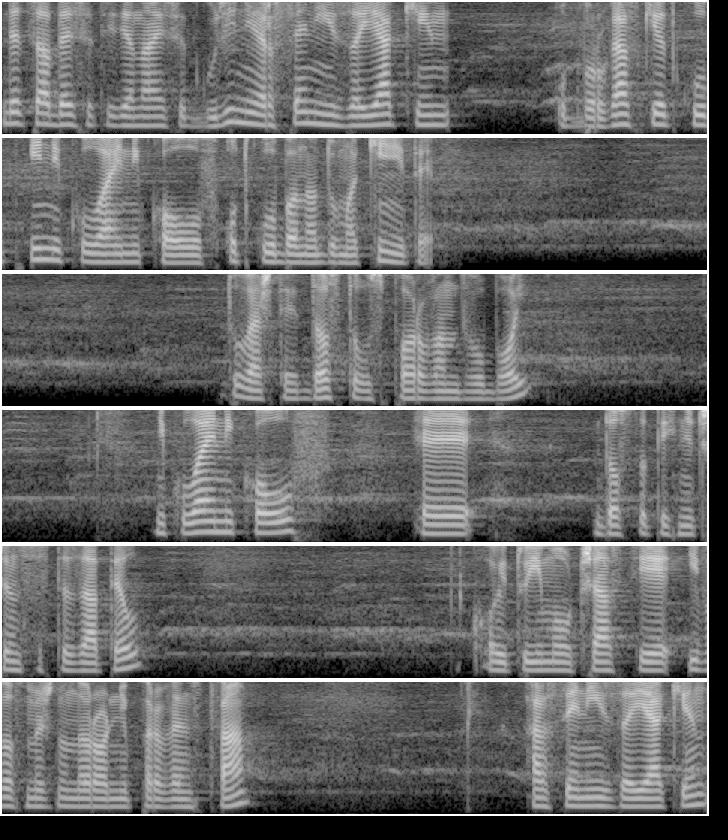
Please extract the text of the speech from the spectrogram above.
Деца 10-11 години Арсений Заякин от Бургаският клуб и Николай Николов от клуба на домакините. Това ще е доста успорван двубой – Николай Николов е доста техничен състезател, който има участие и в международни първенства. Арсений Заякин,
